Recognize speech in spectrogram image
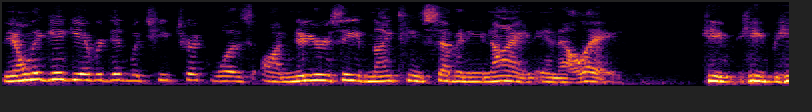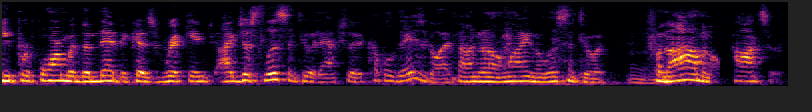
The only gig he ever did with Cheap Trick was on New Year's Eve 1979 in LA. He he he performed with them then because Rick and I just listened to it actually a couple of days ago. I found it online and listened to it. Phenomenal concert.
